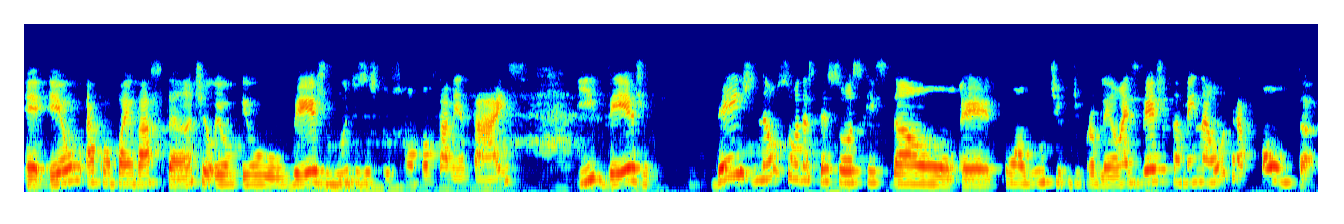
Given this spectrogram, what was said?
É, eu acompanho bastante, eu, eu, eu, vejo muitos estudos comportamentais e vejo, desde não só das pessoas que estão é, com algum tipo de problema, mas vejo também na outra ponta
